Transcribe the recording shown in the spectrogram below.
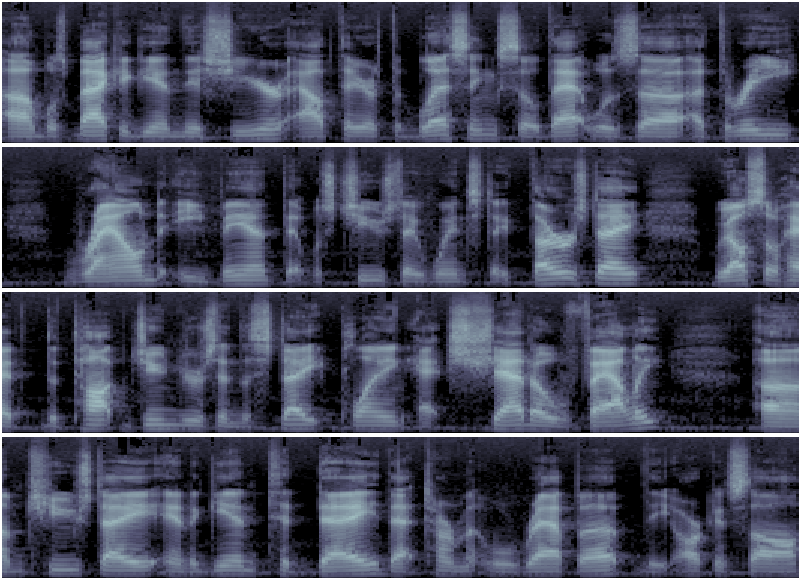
Um, was back again this year out there at the Blessings. So that was uh, a three round event that was Tuesday, Wednesday, Thursday. We also had the top juniors in the state playing at Shadow Valley um, Tuesday and again today. That tournament will wrap up. The Arkansas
